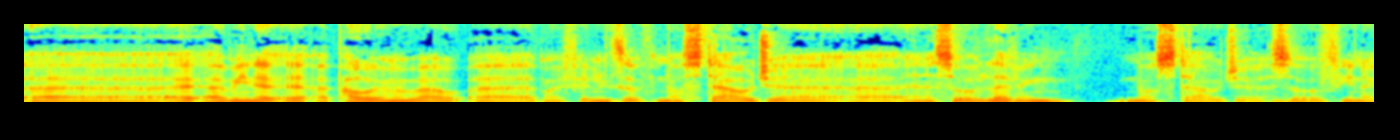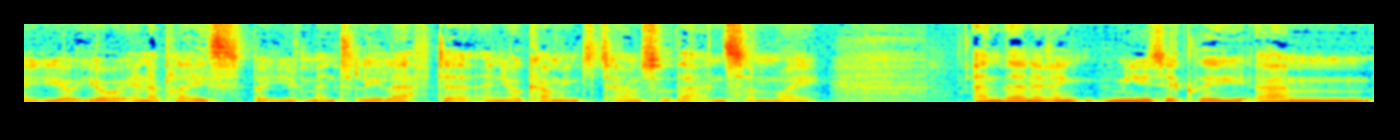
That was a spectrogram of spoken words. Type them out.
uh, I, mean, a, a poem about uh, my feelings of nostalgia and a sort of living nostalgia. Sort of, you know, you're you're in a place, but you've mentally left it, and you're coming to terms with that in some way. And then I think musically, um,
